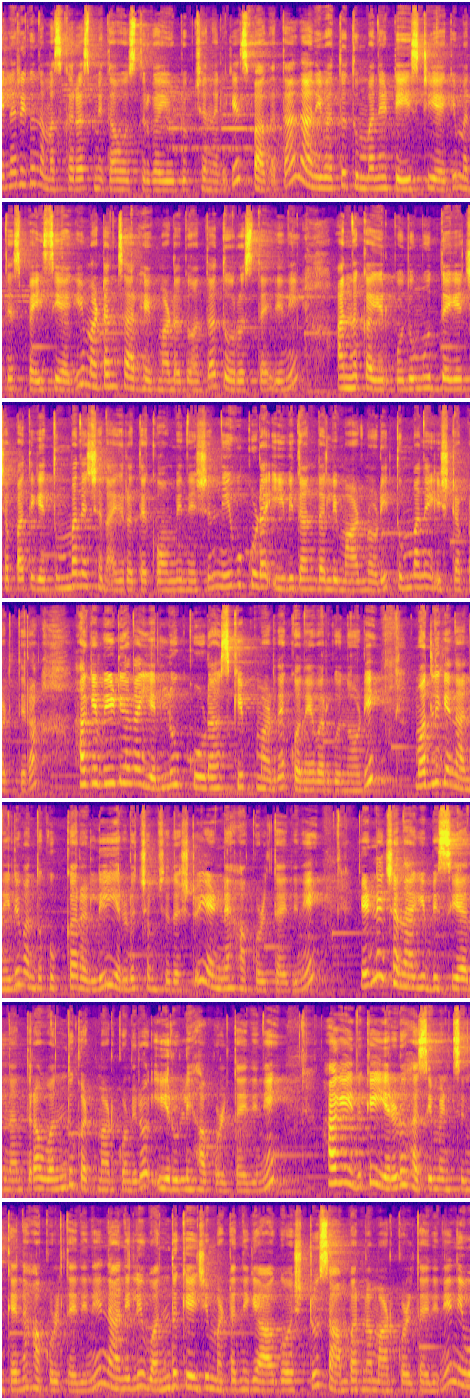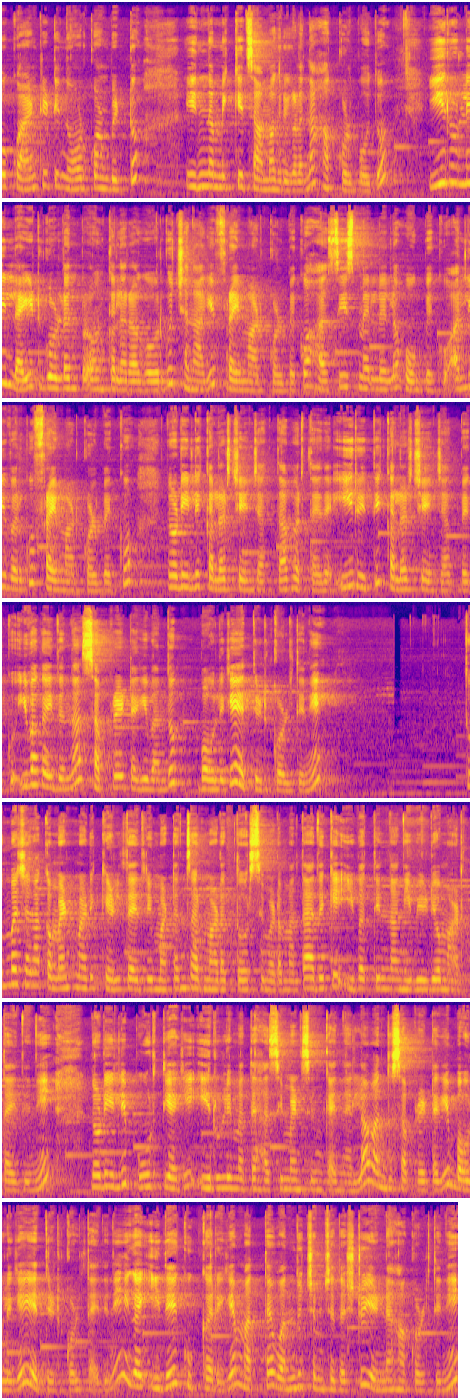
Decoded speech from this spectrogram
ಎಲ್ಲರಿಗೂ ನಮಸ್ಕಾರ. ಸ್ಮಿತಾ ಹೊಸ್ದುರ್ಗ ಯೂಟ್ಯೂಬ್ ಚಾನಲ್ಗೆ ಸ್ವಾಗತ. ನಾನಿವತ್ತು ತುಂಬಾ ಟೇಸ್ಟಿಯಾಗಿ ಮತ್ತು ಸ್ಪೈಸಿಯಾಗಿ ಮಟನ್ ಸಾರು ಹೇಗೆ ಮಾಡೋದು ಅಂತ ತೋರಿಸ್ತಾ ಇದ್ದೀನಿ. ಅನ್ನಕ್ಕಾಗಿರ್ಬೋದು ಮುದ್ದೆಗೆ, ಚಪಾತಿಗೆ ತುಂಬಾ ಚೆನ್ನಾಗಿರುತ್ತೆ ಕಾಂಬಿನೇಷನ್. ನೀವು ಕೂಡ ಈ ವಿಧಾನದಲ್ಲಿ ಮಾಡಿ ನೋಡಿ ತುಂಬಾ ಇಷ್ಟಪಡ್ತೀರಾ. ಹಾಗೆ ವಿಡಿಯೋನ ಎಲ್ಲೂ ಕೂಡ ಸ್ಕಿಪ್ ಮಾಡದೆ ಕೊನೆವರೆಗೂ ನೋಡಿ. ಮೊದಲಿಗೆ ನಾನಿಲ್ಲಿ ಒಂದು ಕುಕ್ಕರಲ್ಲಿ ಎರಡು ಚಮಚದಷ್ಟು ಎಣ್ಣೆ ಹಾಕ್ಕೊಳ್ತಾ ಇದ್ದೀನಿ. ಎಣ್ಣೆ ಚೆನ್ನಾಗಿ ಬಿಸಿಯಾದ ನಂತರ ಒಂದು ಕಟ್ ಮಾಡ್ಕೊಂಡಿರೋ ಈರುಳ್ಳಿ ಹಾಕ್ಕೊಳ್ತಾ ಇದ್ದೀನಿ. ಹಾಗೆ ಇದಕ್ಕೆ ಎರಡು ಹಸಿಮೆಣಸಿನ್ಕಾಯಿನ ಹಾಕ್ಕೊಳ್ತಾ ಇದ್ದೀನಿ. ನಾನಿಲ್ಲಿ ಒಂದು ಕೆ ಜಿ ಮಟನಿಗೆ ಆಗುವಷ್ಟು ಸಾಂಬಾರನ್ನ ಮಾಡ್ಕೊಳ್ತಾ ಇದ್ದೀನಿ. ನೀವು ಕ್ವಾಂಟಿಟಿ ನೋಡ್ಕೊಂಡ್ಬಿಟ್ಟು ಇನ್ನು ಮಿಕ್ಕಿದ ಸಾಮಗ್ರಿಗಳನ್ನು ಹಾಕ್ಕೊಳ್ಬೋದು. ಈರುಳ್ಳಿ ಲೈಟ್ ಗೋಲ್ಡನ್ ಬ್ರೌನ್ ಕಲರ್ ಆಗೋವರೆಗೂ ಚೆನ್ನಾಗಿ ಫ್ರೈ ಮಾಡ್ಕೊಳ್ಬೇಕು. ಹಸಿ ಸ್ಮೆಲ್ಲೆಲ್ಲ ಹೋಗಬೇಕು. ಅಲ್ಲಿವರೆಗೂ ಫ್ರೈ ಮಾಡ್ಕೊಳ್ಬೇಕು. ನೋಡಿ, ಇಲ್ಲಿ ಕಲರ್ ಚೇಂಜ್ ಆಗ್ತಾ ಬರ್ತಾ ಇದೆ. ಈ ರೀತಿ ಕಲರ್ ಚೇಂಜ್ ಆಗಬೇಕು. ಇವಾಗ ಇದನ್ನು ಸಪ್ರೇಟಾಗಿ ಒಂದು ಬೌಲಿಗೆ ಎತ್ತಿಟ್ಕೊಳ್ತೀನಿ. ತುಂಬ ಜನ ಕಮೆಂಟ್ ಮಾಡಿ ಕೇಳ್ತಾ ಇದ್ರಿ, ಮಟನ್ ಸಾರು ಮಾಡೋದು ತೋರಿಸಿ ಮೇಡಮ್ ಅಂತ. ಅದಕ್ಕೆ ಇವತ್ತಿನ ನಾನು ಈ ವಿಡಿಯೋ ಮಾಡ್ತಾ ಇದ್ದೀನಿ. ನೋಡಿ, ಇಲ್ಲಿ ಪೂರ್ತಿಯಾಗಿ ಈರುಳ್ಳಿ ಮತ್ತು ಹಸಿಮೆಣಸಿನ್ಕಾಯಿನೆಲ್ಲ ಒಂದು ಸಪ್ರೇಟಾಗಿ ಬೌಲಿಗೆ ಎತ್ತಿಟ್ಕೊಳ್ತಾ ಇದ್ದೀನಿ. ಈಗ ಇದೇ ಕುಕ್ಕರಿಗೆ ಮತ್ತೆ ಒಂದು ಚಮಚದಷ್ಟು ಎಣ್ಣೆ ಹಾಕ್ಕೊಳ್ತೀನಿ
